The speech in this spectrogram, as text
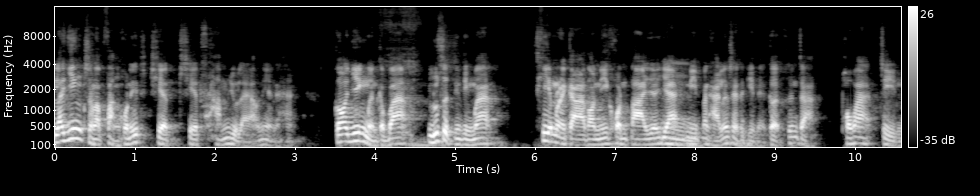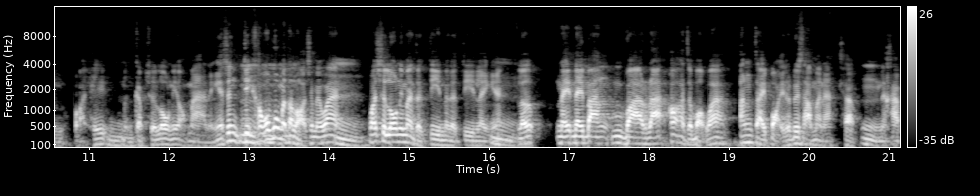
และยิ่งสำหรับฝั่งคนที่เชียร์เชียร์ทรัมป์อยู่แล้วเนี่ยนะฮะก็ยิ่งเหมือนกับว่ารู้สึกจริง ๆ ว่า ที่อเมริกาตอนนี้คนตายเยอะแยะอืมมีปัญหาเรื่องเศรษฐกิจเนี่ยเกิดขึ้นจาก เพราะว่าจีนปล่อยให้อืมเหมือนกับเชื้อโรคนี้ออกมาอะไรเงี้ยซึ่งจริงเขาก็พูดมาตลอดใช่ไหมว่าอืมว่าเชื้อโรคนี้มาจากจีนมาจากจีนอะไรเงี้ยอืมแล้วในในบางวาระก็อาจจะบอกว่าตั้งใจปล่อยเขาด้วยซ้ำอะนะครับ อืมนะครับ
